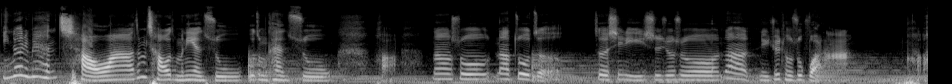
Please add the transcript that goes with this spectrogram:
营队里面很吵啊，这么吵我怎么念书？我怎么看书？”好，那说那作者。这心理医师就说：“那你去图书馆啦。”好，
